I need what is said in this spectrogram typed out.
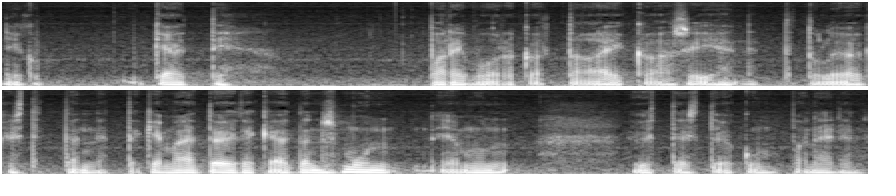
niin kuin käytti pari vuorokautta aikaa siihen, että tuli oikeasti tänne tekemään töitä käytännössä mun ja mun yhteistyökumppaneiden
